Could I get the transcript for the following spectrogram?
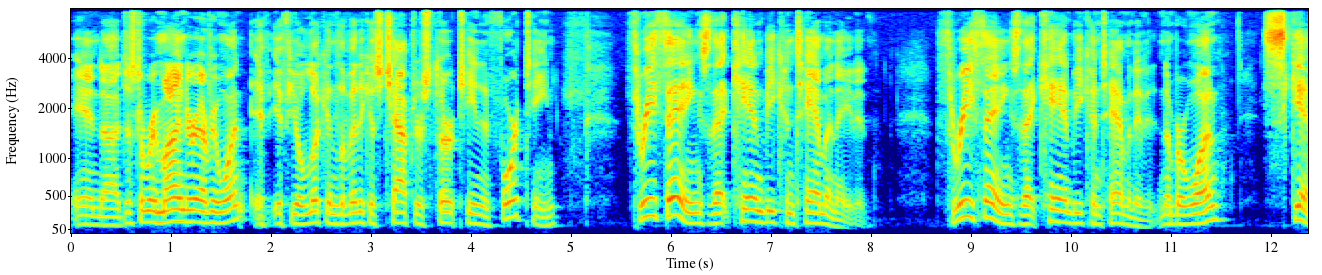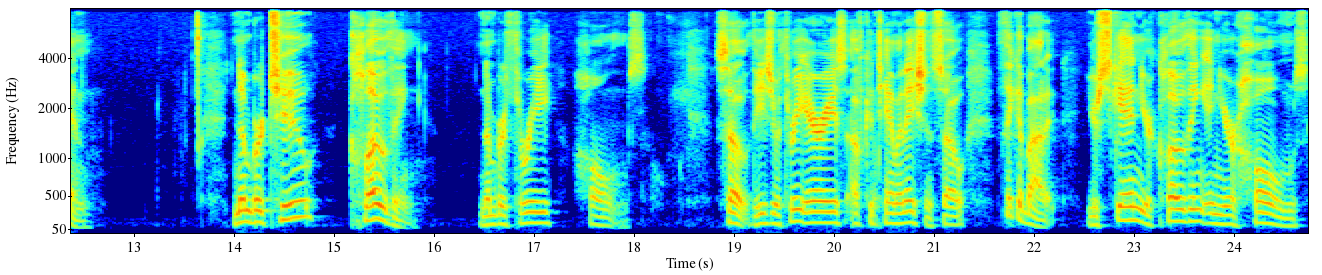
And uh, just a reminder, everyone, if, if you'll look in Leviticus chapters 13 and 14, three things that can be contaminated. Three things that can be contaminated. Number one, skin. Number two, clothing. Number three, homes. So these are three areas of contamination. So think about it your skin, your clothing, and your homes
